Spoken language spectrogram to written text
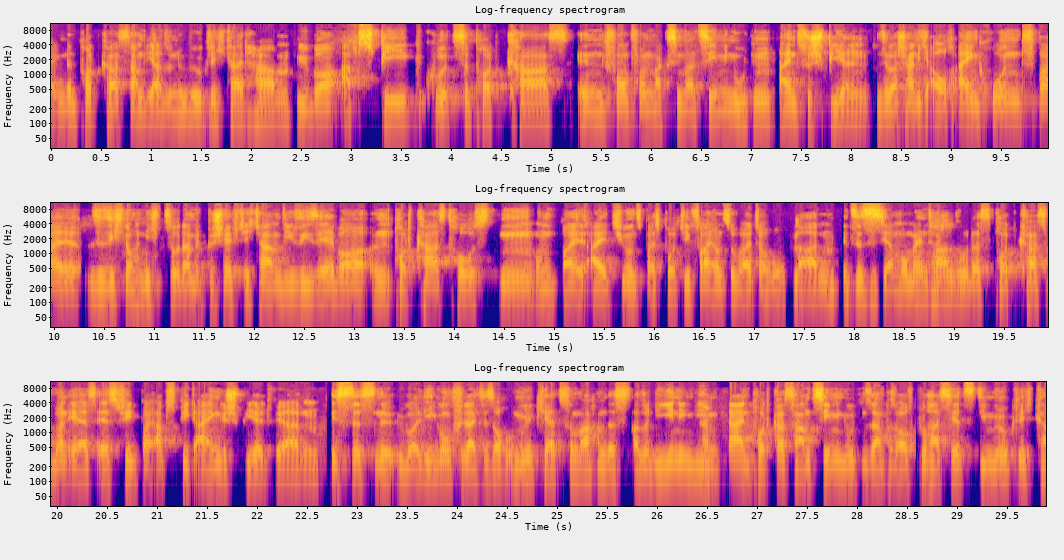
eigenen Podcast haben, die also eine Möglichkeit haben, über Upspeak kurze Podcasts in Form von maximal zehn Minuten einzuspielen. Das ist wahrscheinlich auch ein Grund, weil sie sich noch nicht so damit beschäftigt haben, wie sie selber einen Podcast hosten und bei iTunes, bei Spotify und so weiter hochladen. Jetzt ist es ja momentan so, dass Podcasts über ein RSS-Feed bei Upspeak eingespielt werden. Ist es eine Überlegung, vielleicht es auch umgekehrt zu machen, dass also diejenigen, die ja. einen kleinen Podcast haben, zehn Minuten sagen, pass auf, du hast jetzt die Möglichkeit,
